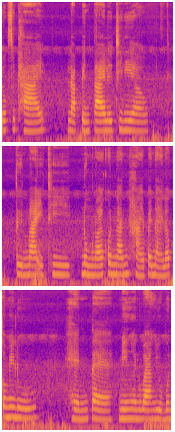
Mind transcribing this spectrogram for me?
ยกสุดท้าย หลับเป็นตายเลยทีเดียว ตื่นมาอีกที หนุ่มน้อยคนนั้นหายไปไหนแล้วก็ไม่รู้ เห็นแต่มีเงินวางอยู่บน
